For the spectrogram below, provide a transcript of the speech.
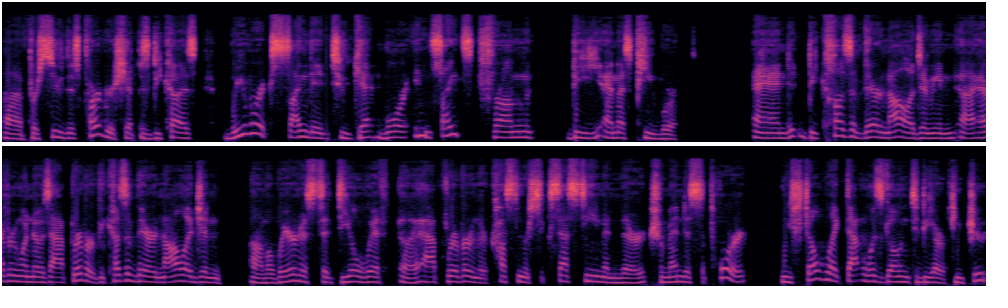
uh, pursued this partnership is because we were excited to get more insights from the MSP world. And because of their knowledge, I mean, uh, everyone knows AppRiver, because of their knowledge and um, awareness to deal with uh, AppRiver and their customer success team and their tremendous support, we felt like that was going to be our future.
